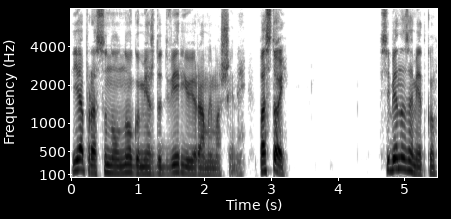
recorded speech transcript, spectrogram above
Я просунул ногу между дверью и рамой машины. «Постой!» Себе на заметку.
